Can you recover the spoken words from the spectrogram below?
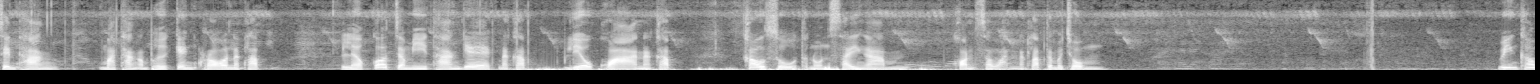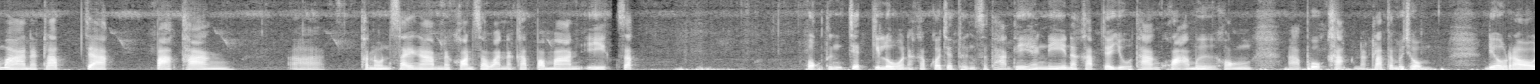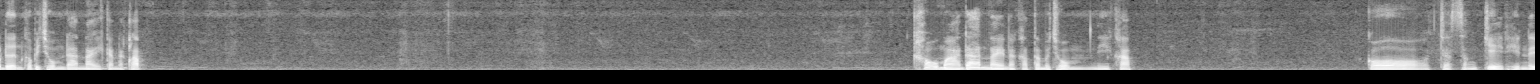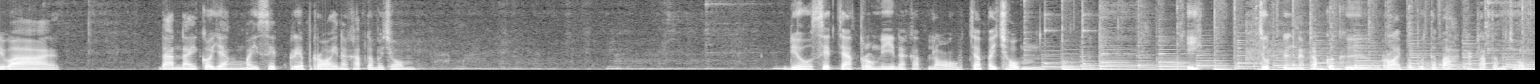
เส้นทางมาทางอำเภอแก้งเคราะห์นะครับ แล้วก็จะมีทางแยกนะครับเลี้ยวขวานะครับ เข้าสู่ถนนไซงามคอนสวรรค์นะครับท่านผู้ชม วิ่งเข้ามานะครับจากปากทางถนนไซงามนครสวรรค์นะครับ ประมาณอีกสัก 6-7 กิโลนะครับ ก็จะถึงสถานที่แห่งนี้นะครับ จะอยู่ทางขวามือของอผู้ขับนะครับท่านผู้ชม เดี๋ยวเราเดินเข้าไปชมด้านในกันนะครับเข้ามาด้านในนะครับท่านผู้ชมนี่ครับ ก็จะสังเกตเห็นได้ว่า ด้านในก็ยังไม่เสร็จเรียบร้อยนะครับท่านผู้ชม เดี๋ยวเสร็จจากตรงนี้นะครับ เราจะไปชมอีกจุดหนึ่งนะครับก็คือรอยพระพุทธบาทนะครับท่านผู้ชม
